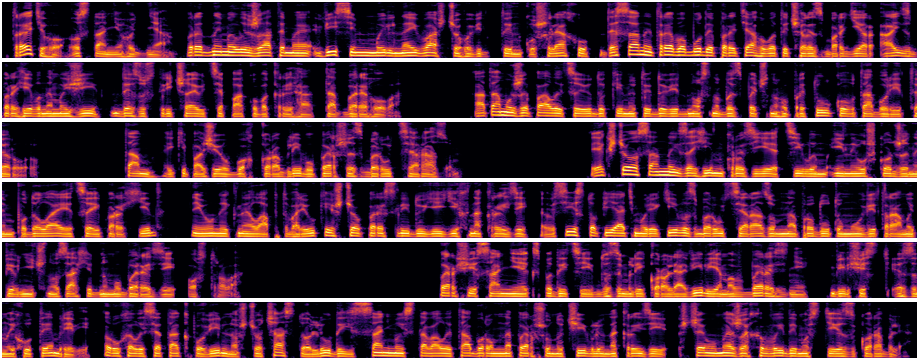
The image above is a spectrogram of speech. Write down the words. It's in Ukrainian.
Третього, останнього дня, перед ними лежатиме вісім миль найважчого відтинку шляху, де сани треба буде перетягувати через бар'єр айсбергів на межі, де зустрічаються пакова крига та берегова, а там уже палицею докинути до відносно безпечного притулку в таборі терору. Там екіпажі обох кораблів уперше зберуться разом. Якщо осанний загін Кроз'є цілим і неушкодженим подолає цей перехід, і уникне лап тварюки, що переслідує їх на кризі, всі 105 моряків зберуться разом на продутому вітрами північно-західному березі острова. Перші санні експедиції до землі короля Вільяма в березні, більшість з них у темряві, рухалися так повільно, що часто люди із саньми ставали табором на першу ночівлю на кризі ще у межах видимості з корабля.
